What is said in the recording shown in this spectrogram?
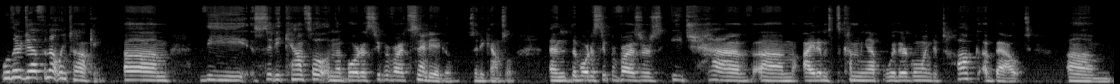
Well, they're definitely talking. Um, the city council and the board of supervisors, San Diego City Council, and the board of supervisors each have um, items coming up where they're going to talk about um,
